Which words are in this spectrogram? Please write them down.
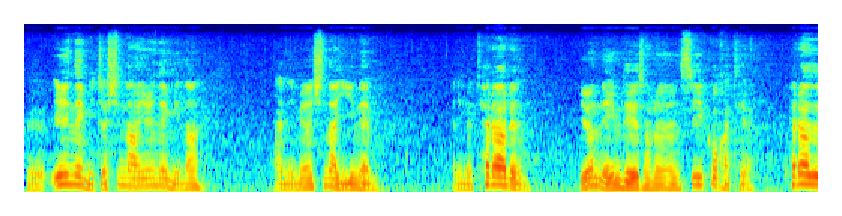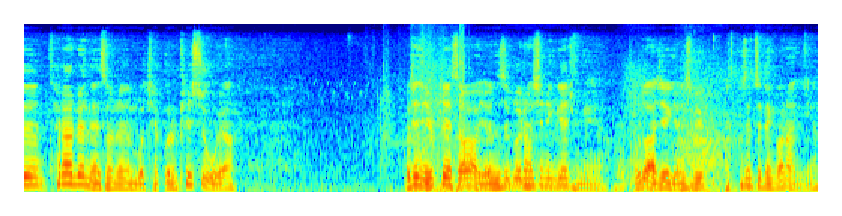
그 1렘 있죠. 신화 1렘이나 아니면 신화 2렘 아니면 테라른 이런 네임드에서는 쓰일 것 같아요. 테라른 테라른에서는 뭐 제뿔은 필수고요. 어쨌든 이렇게 해서 연습을 하시는 게 중요해요. 저도 아직 연습이 100%된 건 아니에요.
